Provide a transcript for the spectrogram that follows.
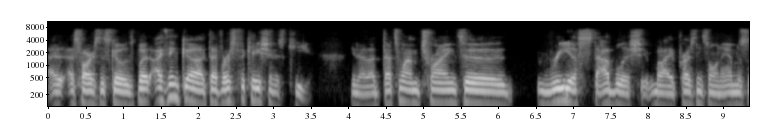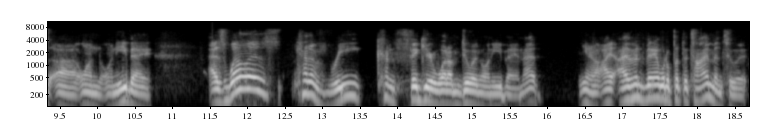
as, as, far as this goes. But I think uh, diversification is key. You know that, that's why I'm trying to reestablish my presence on Amazon uh, on on eBay, as well as kind of reconfigure what I'm doing on eBay, and that you know, I, I haven't been able to put the time into it.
